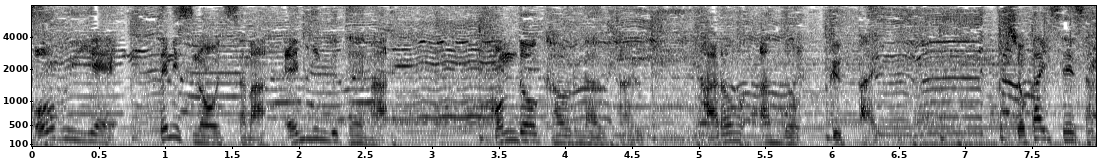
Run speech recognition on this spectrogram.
う。OVA テニスの王子様エンディングテーマ近藤薫が歌う「ハローグッバイ」初回生産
